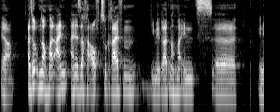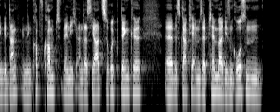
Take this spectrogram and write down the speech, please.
Ja, also um nochmal ein, eine Sache aufzugreifen, die mir gerade nochmal ins äh, in den Gedanken, in den Kopf kommt, wenn ich an das Jahr zurückdenke. Äh, es gab ja im September diesen großen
